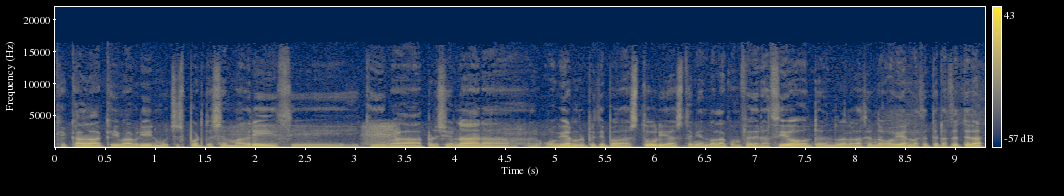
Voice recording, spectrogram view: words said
que Canga que iba a abrir muchas puertas en Madrid y que iba a presionar al gobierno del Principado de Asturias, teniendo la Confederación, teniendo delegación de gobierno, etcétera, etcétera,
